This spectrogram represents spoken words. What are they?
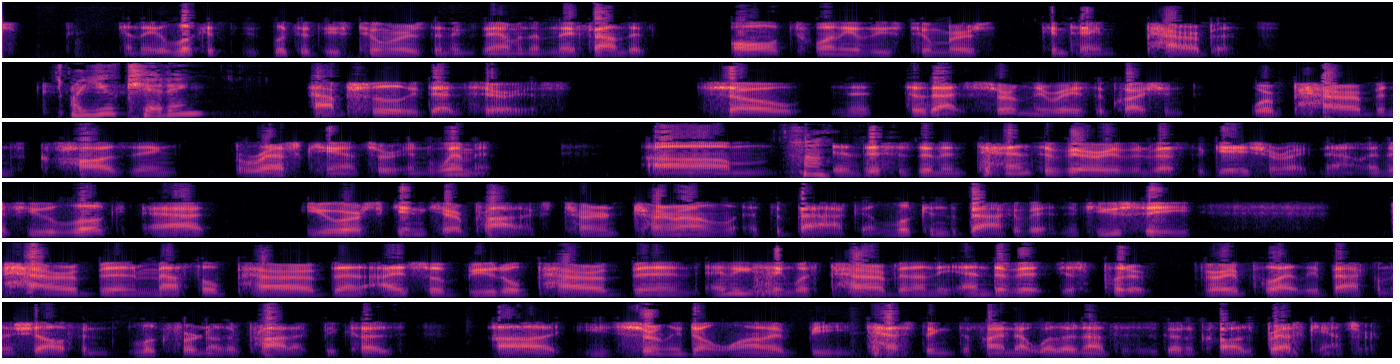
And they look at, looked at these tumors and examined them. And they found that all 20 of these tumors contain parabens. Are you kidding? Absolutely dead serious. So, so that certainly raised the question: Were parabens causing breast cancer in women? Um, huh. And this is an intensive area of investigation right now. And if you look at your skincare products, turn turn around at the back and look in the back of it, and if you see paraben, methylparaben, isobutyl paraben, anything with paraben on the end of it, just put it very politely back on the shelf and look for another product because uh, you certainly don't want to be testing to find out whether or not this is going to cause breast cancer.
